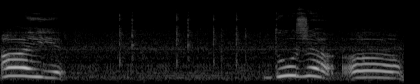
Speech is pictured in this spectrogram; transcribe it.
Ай, дуже... Э, е...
